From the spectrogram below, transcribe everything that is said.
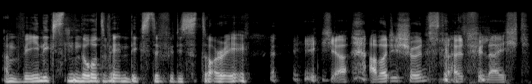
am wenigsten notwendige notwendigste für die Story. Ja, aber die schönste halt vielleicht.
